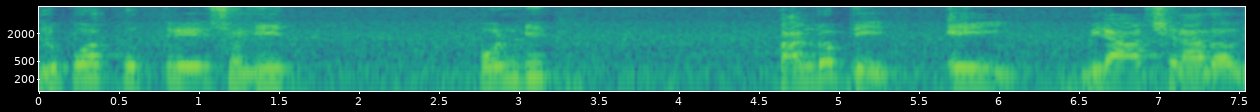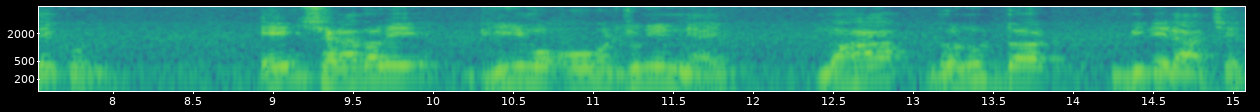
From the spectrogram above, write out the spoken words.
দ্রুপদ পুত্রের সহিত পণ্ডিত পাণ্ডবদের এই বিরাট সেনাদল দেখুন। এই সেনাদলে ভীম ও অর্জুনের ন্যায় মহা ধনুর্ধর বীরেরা আছেন।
